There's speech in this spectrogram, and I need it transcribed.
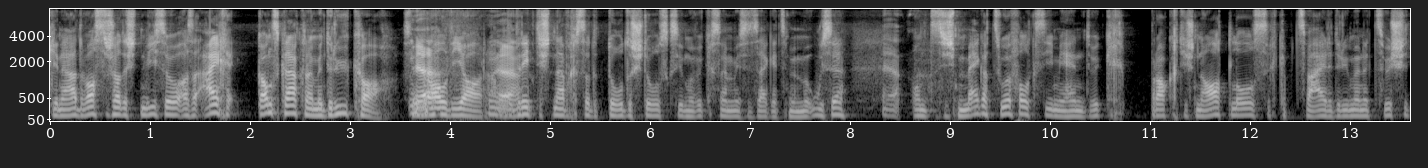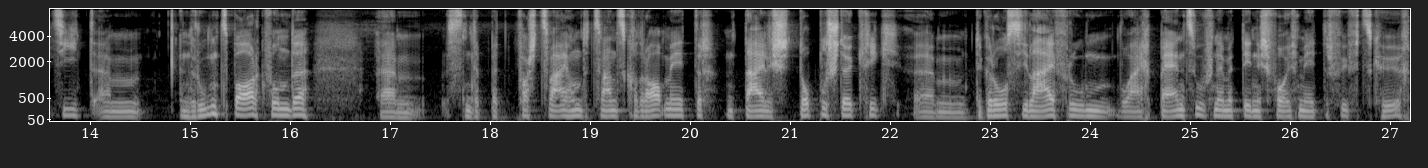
Genau, der Wasserschaden ist dann wie so, also eigentlich ganz genau genommen drei gehabt, so über all die Jahre. Ja. der dritte ist dann einfach so der Todesstoß gewesen, wo wir wirklich so müssen sagen, jetzt müssen wir raus. Ja. Und es war mega Zufall gewesen. Wir haben wirklich praktisch nahtlos, ich glaube zwei oder drei Monate Zwischenzeit, ähm, einen Raum zu Bar gefunden. Ähm, es sind etwa fast 220 Quadratmeter. Ein Teil ist doppelstöckig. Ähm, der grosse Live-Raum, wo eigentlich Bands aufnehmen, drin ist 5,50 Meter hoch.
